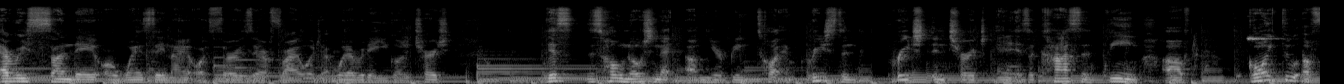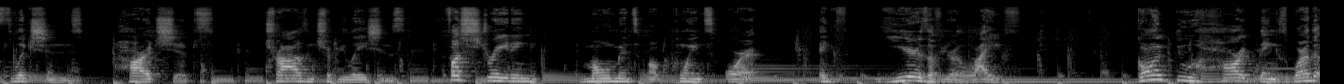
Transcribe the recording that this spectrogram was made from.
every Sunday or Wednesday night or Thursday or Friday, whatever day you go to church, this this whole notion that um, you're being taught and preached and preached in church, and it's a constant theme of going through afflictions hardships, trials and tribulations, frustrating moments or points or ex- years of your life, going through hard things, whether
